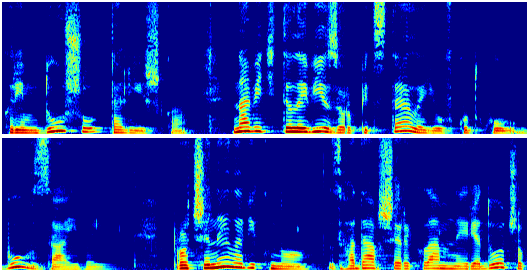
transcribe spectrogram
крім душу та ліжка. Навіть телевізор під стелею в кутку був зайвий. Прочинила вікно, згадавши рекламний рядочок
